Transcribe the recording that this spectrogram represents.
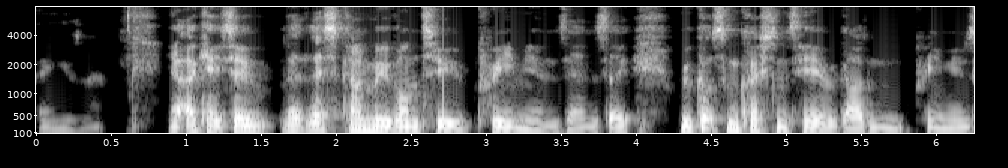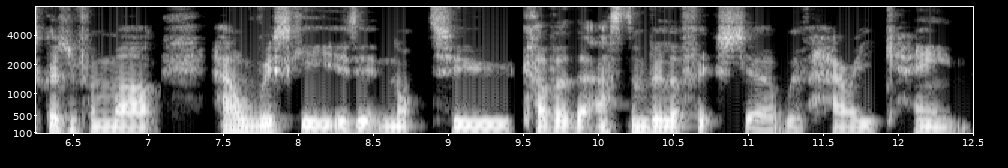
thing, isn't it? Yeah. Okay. So let, us kind of move on to premiums then. So we've got some questions here regarding premiums. Question from Mark. How risky is it not to cover the Aston Villa fixture with Harry Kane?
